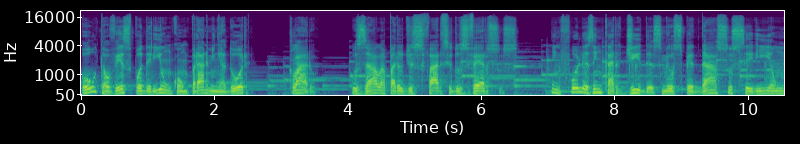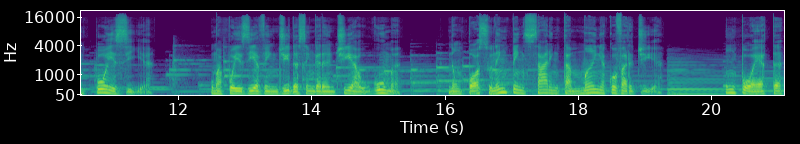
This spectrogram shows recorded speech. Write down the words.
Ou talvez poderiam comprar minha dor, claro, usá-la para o disfarce dos versos. Em folhas encardidas, meus pedaços seriam poesia. Uma poesia vendida sem garantia alguma. Não posso nem pensar em tamanha covardia. Um poeta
